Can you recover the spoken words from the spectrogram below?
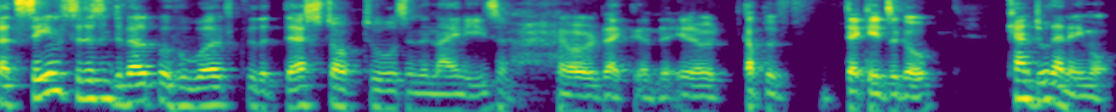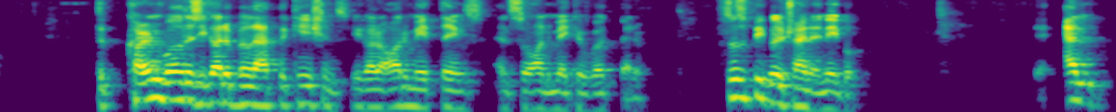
that same citizen developer who worked with the desktop tools in the 90s or like you know a couple of decades ago can't do that anymore the current world is you got to build applications you got to automate things and so on to make your work better so those are people you're trying to enable and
